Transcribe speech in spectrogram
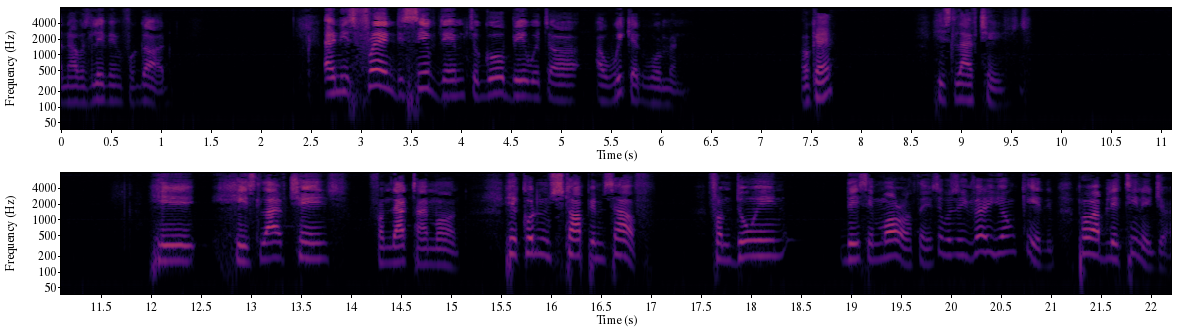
And I was living for God. And his friend deceived him to go be with a, a wicked woman. Okay? His life changed. He, his life changed from that time on. He couldn't stop himself from doing these immoral things. He was a very young kid, probably a teenager.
